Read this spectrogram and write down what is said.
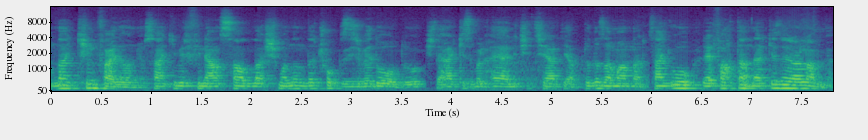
Bundan kim faydalanıyor? Sanki bir finansallaşmanın da çok zirvede olduğu, işte herkesin böyle hayali ticaret yaptığı da zamanlar. Sanki o refahtan da herkes yararlanmıyor.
